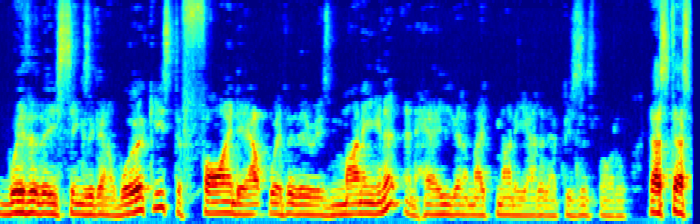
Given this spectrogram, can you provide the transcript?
whether these things are going to work is to find out whether there is money in it and how you're going to make money out of that business model. That's that's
